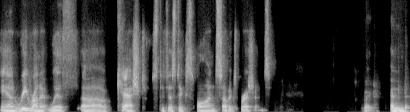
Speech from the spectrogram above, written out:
and rerun it with uh, cached statistics on sub expressions. Right. And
